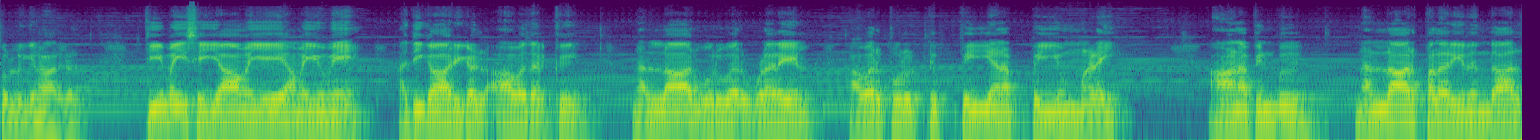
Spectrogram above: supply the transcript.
சொல்லுகிறார்கள். தீமை செய்யாமையே அமையுமே. அதிகாரிகள் ஆவதற்கு நல்லார் ஒருவர் உளரேல் அவர் பொருட்டு பெய்யெனப் பெய்யும் மழை. ஆன பின்பு நல்லார் பலர் இருந்தால்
